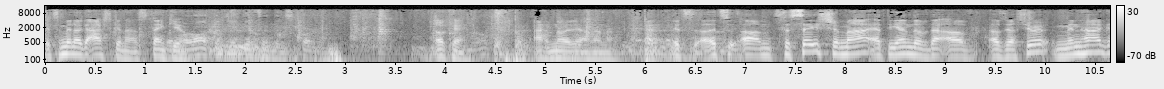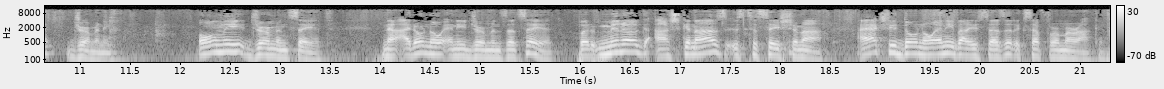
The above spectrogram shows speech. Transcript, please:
It's Minhag Ashkenaz. Thank The you. Moroccans are different than Sephardi. Okay. I have no idea. I don't know. It's it's um, to say Shema at the end of that of Az Yashir Minhag Germany. Only Germans say it. Now I don't know any Germans that say it, but Minhag Ashkenaz is to say Shema. I actually don't know anybody who says it except for Moroccans.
